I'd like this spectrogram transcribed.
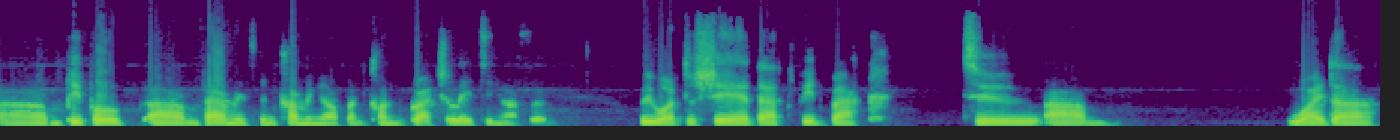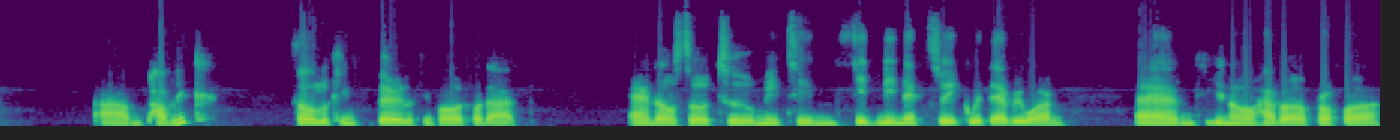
um, people, um, families been coming up and congratulating us, and we want to share that feedback to um, wider um, public. So looking very looking forward for that, and also to meet in Sydney next week with everyone, and you know have a proper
